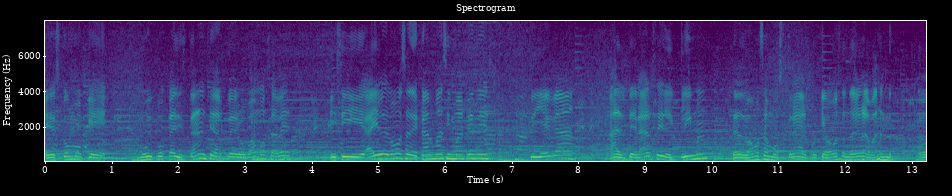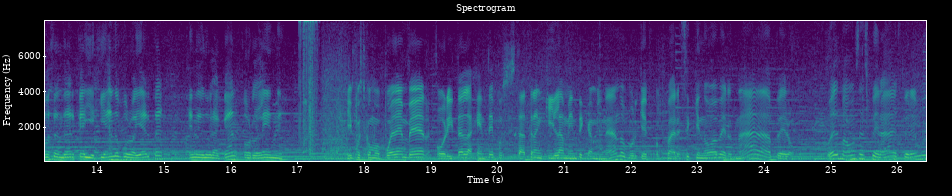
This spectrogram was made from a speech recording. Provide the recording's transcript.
Es como que muy poca distancia pero vamos a ver. Y si ahí les vamos a dejar más imágenes si llega a alterarse el clima te los vamos a mostrar porque vamos a andar grabando vamos a andar callejeando por Vallarta en el huracán Orlene. Y pues como pueden ver ahorita la gente pues está tranquilamente caminando porque parece que no va a haber nada pero pues vamos a esperar esperemos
